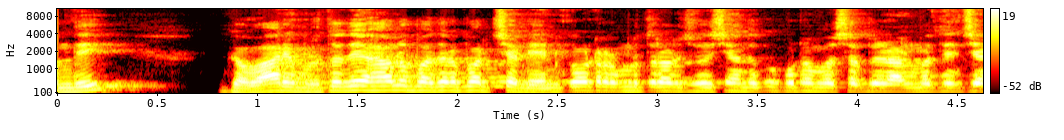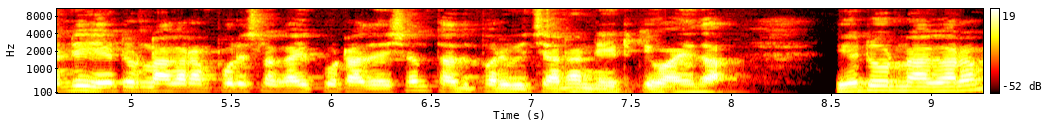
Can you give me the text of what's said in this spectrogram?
ఉంది. ఇక వారి మృతదేహాలు భద్రపరచండి. ఎన్కౌంటర్ మృతులను చూసేందుకు కుటుంబ సభ్యులను అనుమతించండి. ఏటూరు నగరం పోలీసులకు హైకోర్టు ఆదేశం తదుపరి విచారణ నేటికి వాయిదా. ఏటూరు నగరం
